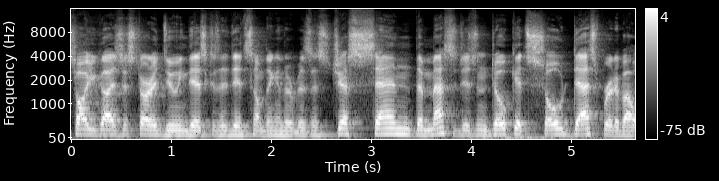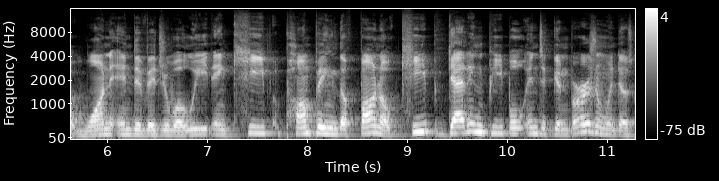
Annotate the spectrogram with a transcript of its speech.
Saw you guys just started doing this because they did something in their business. Just send the messages and don't get so desperate about one individual lead and keep pumping the funnel. Keep getting people into conversion windows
